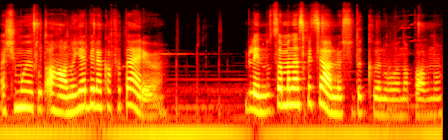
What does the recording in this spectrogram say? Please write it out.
А чому я тут? Ага, ну я біля кафетерію. Блін, ну це мене спеціально сюди кинуло, напевно.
